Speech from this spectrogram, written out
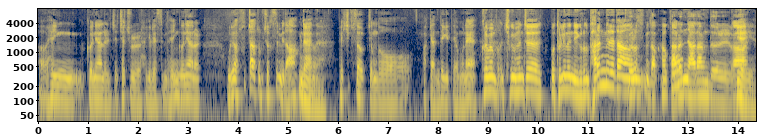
어, 해임 건의안을 이제 제출하기로 했습니다. 해임 건의안을 우리가 숫자가 좀 적습니다. 네, 어, 네. 110석 정도 밖에 안 되기 때문에 그러면 뭐 지금 현재 뭐 들리는 얘기로는 바른 미래당 그렇습니다. 하고 다른 야당들과 예, 예.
